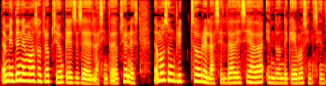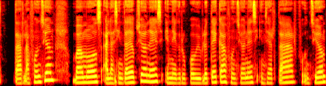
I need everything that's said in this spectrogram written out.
También tenemos otra opción que es desde la cinta de opciones. Damos un clic sobre la celda deseada en donde queremos insertar la función, vamos a la cinta de opciones, en el grupo biblioteca, funciones, insertar, función,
